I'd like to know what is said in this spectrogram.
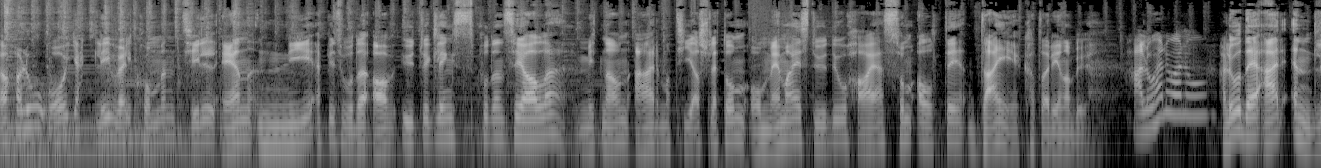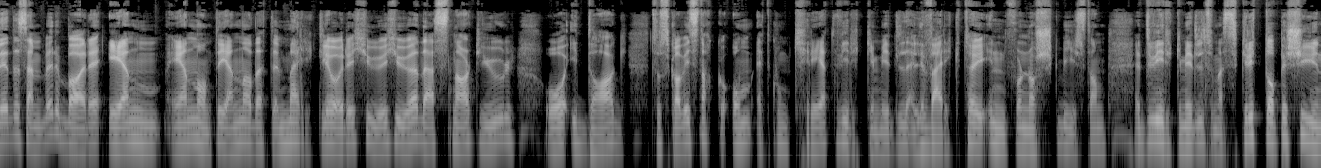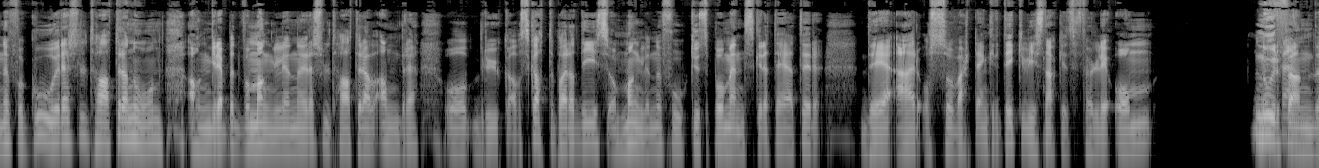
Ja, hallo og hjertelig velkommen til en ny episode av Utviklingspotensialet. Mitt navn er Mathias Slettholm, og med meg i studio har jeg som alltid deg, Katarina Bu. Hallo, hallo, hallo. Hallo, det er endelig desember. Bare én måned igjen av dette merkelige året 2020. Det er snart jul, og i dag så skal vi snakke om et konkret virkemiddel eller verktøy innenfor norsk bistand. Et virkemiddel som er skrytt opp i skyene for gode resultater av noen, angrepet for manglende resultater av andre, og bruk av skatteparadis og manglende fokus på menneskerettigheter. Det er også verdt en kritikk. Vi snakker selvfølgelig om Norfund,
